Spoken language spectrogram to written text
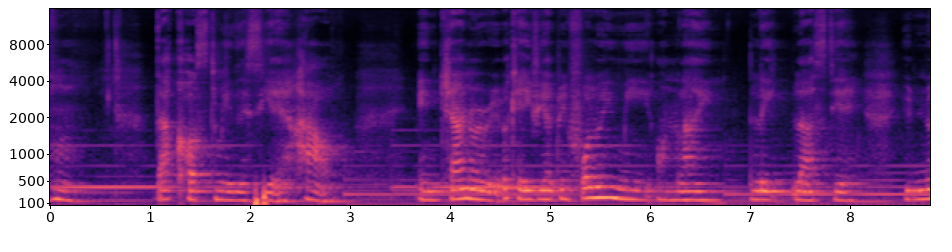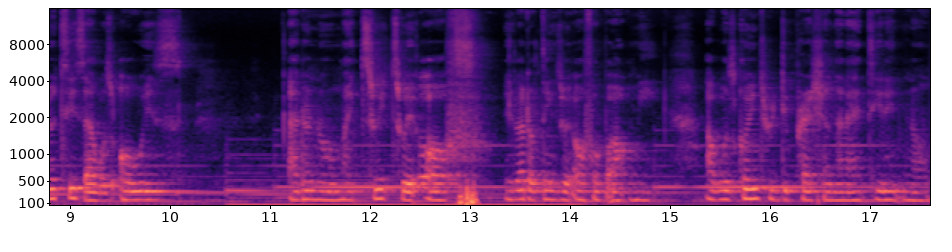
hmm, that cost me this year. How? In January, okay, if you had been following me online late last year, you'd notice I was always, I don't know, my tweets were off. A lot of things were off about me. I was going through depression and I didn't know.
